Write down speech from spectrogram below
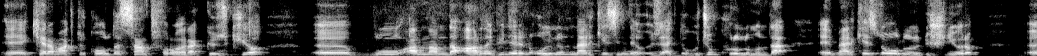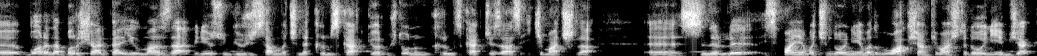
e, Kerem Aktürkoğlu da santfor olarak gözüküyor. E, bu anlamda Arda Güler'in oyunun merkezinde özellikle hücum kurulumunda e, merkezde olduğunu düşünüyorum. E, bu arada Barış Alper Yılmaz da biliyorsun Gürcistan maçında kırmızı kart görmüştü. Onun kırmızı kart cezası iki maçla e, sınırlı. İspanya maçında oynayamadı. Bu akşamki maçta da oynayamayacak.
